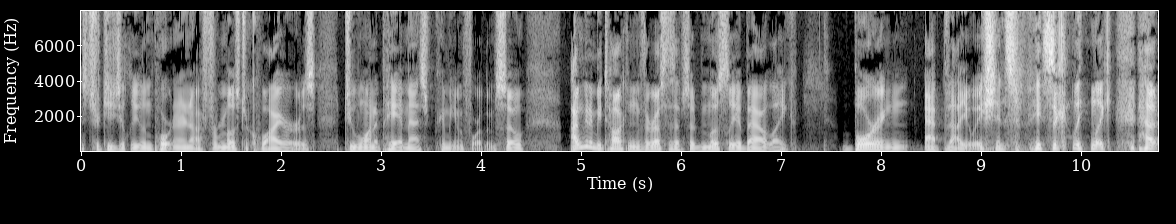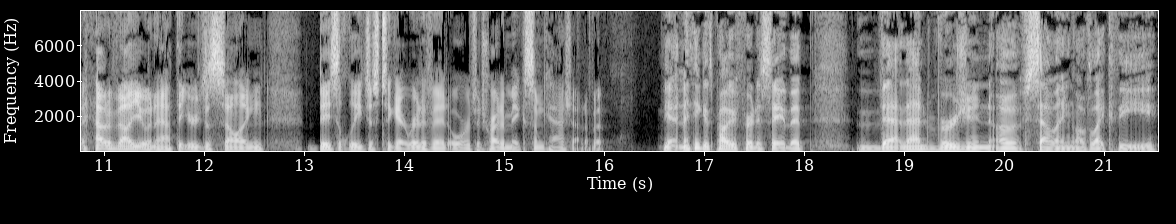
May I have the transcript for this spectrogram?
strategically important enough for most acquirers to want to pay a massive premium for them. So I'm going to be talking the rest of this episode mostly about like boring app valuations, basically like how how to value an app that you're just selling basically just to get rid of it or to try to make some cash out of it. Yeah, and I think it's probably fair to say that that that version of selling of like the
